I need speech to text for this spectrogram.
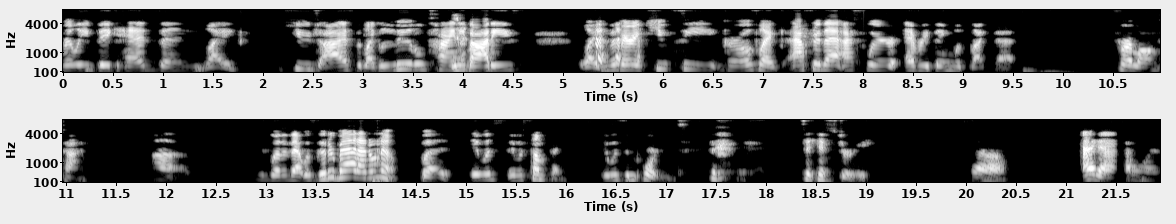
really big heads and like huge eyes but like little tiny bodies. Like the very cutesy girls. Like after that I swear everything looked like that. For a long time. Uh whether that was good or bad, I don't know. But it was it was something. It was important to history. So, I got one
